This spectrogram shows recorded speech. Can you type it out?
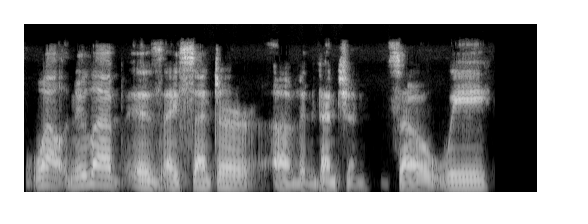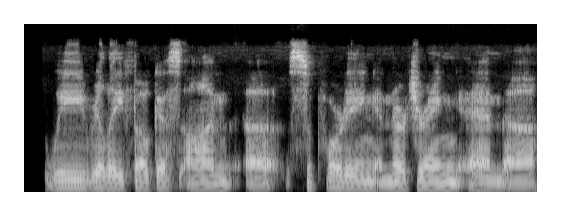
Well, New Lab is a center of invention. So we we really focus on uh, supporting and nurturing and uh,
